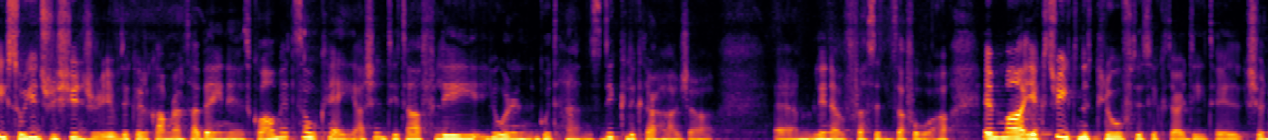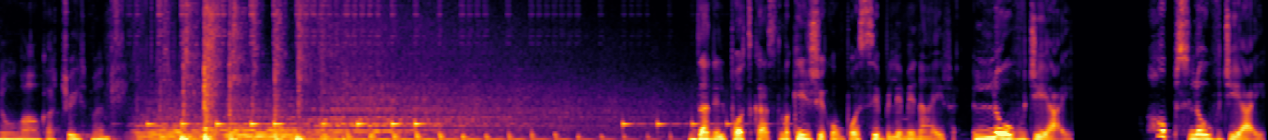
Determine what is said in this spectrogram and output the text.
jisu jiġri x'jiġri f'dik il-kamra ta' bejnietkom, it's okay, għax inti taf li you're in good hands, dik l-iktar ħaġa li nenfasizza fuqha, imma jekk trid nidħlu ftit iktar detail x'inhuma anke t-treatments. Dan il-podcast ma kienx ikun possibbli mingħajr Loaf-GI. Ħobż Loaf-GI,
